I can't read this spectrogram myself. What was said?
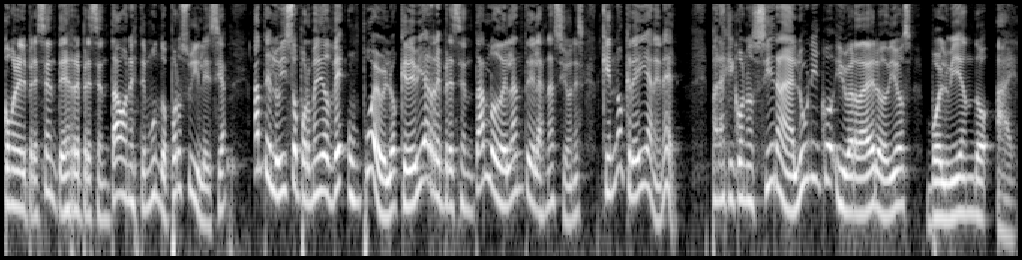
como en el presente es representado en este mundo por su iglesia, antes lo hizo por medio de un pueblo que debía representarlo delante de las naciones que no creían en Él, para que conocieran al único y verdadero Dios volviendo a Él.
